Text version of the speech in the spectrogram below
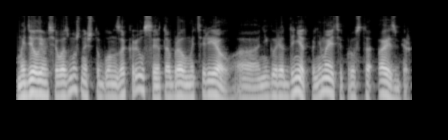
Мы делаем все возможное, чтобы он закрылся и отобрал материал. А они говорят, да нет, понимаете, просто айсберг.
